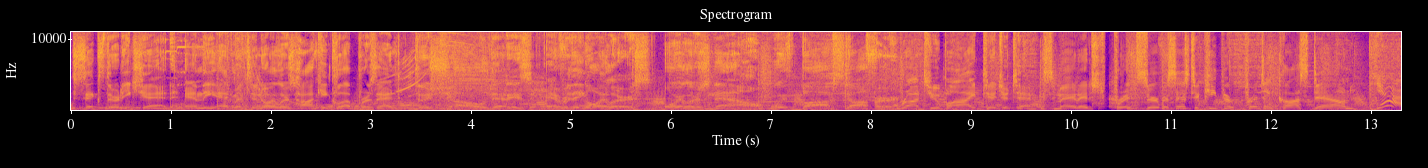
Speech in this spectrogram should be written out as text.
630 CHED and the Edmonton Oilers Hockey Club present the show that is everything Oilers. Oilers Now with Bob Stauffer. Brought to you by Digitex. Managed print services to keep your printing costs down? Yeah,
